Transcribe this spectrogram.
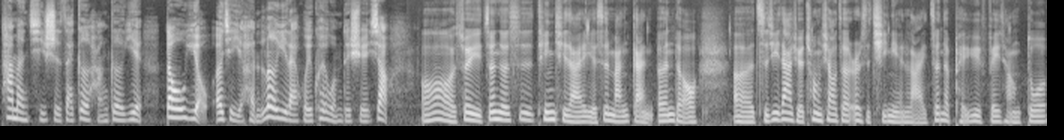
他们其实在各行各业都有，而且也很乐意来回馈我们的学校。哦，所以真的是听起来也是蛮感恩的哦。呃，慈济大学创校这二十七年来，真的培育非常多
